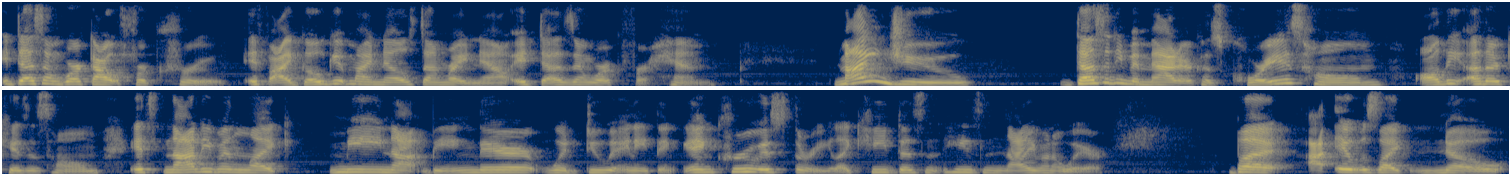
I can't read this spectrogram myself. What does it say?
it doesn't work out for crew. If I go get my nails done right now, it doesn't work for him. Mind you, doesn't even matter because Corey is home, all the other kids is home. It's not even like me not being there would do anything. And crew is three. Like he doesn't, he's not even aware. But I, it was like, no,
